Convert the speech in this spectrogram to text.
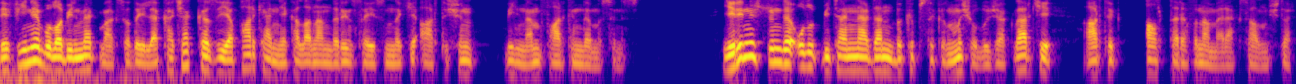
Define bulabilmek maksadıyla kaçak kazı yaparken yakalananların sayısındaki artışın bilmem farkında mısınız? Yerin üstünde olup bitenlerden bıkıp sıkılmış olacaklar ki artık alt tarafına merak salmışlar.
